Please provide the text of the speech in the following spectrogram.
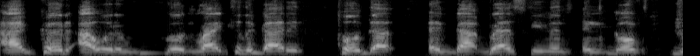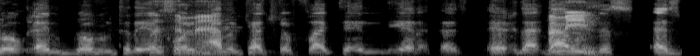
I could, I would have gone right to the garden, pulled up, and got Brad Stevens and go drove and drove him to the Listen, airport and man. have him catch a flight to Indiana because that I mean- was just as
